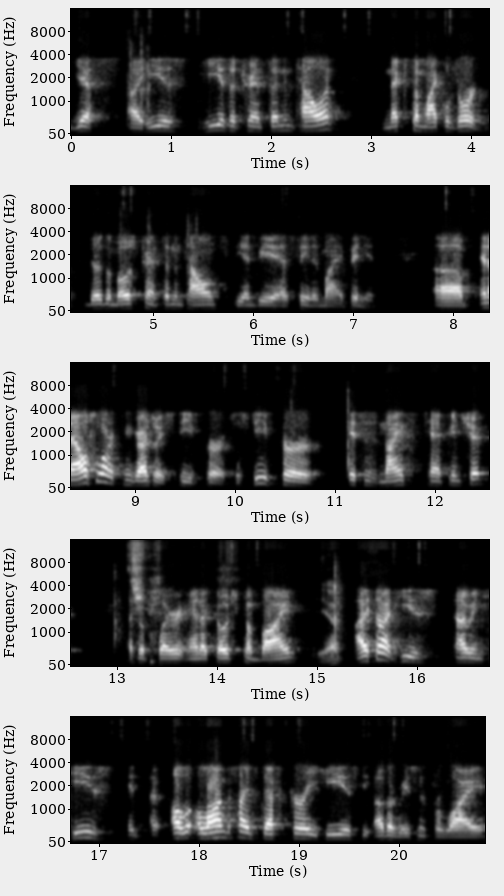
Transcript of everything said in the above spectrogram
Yes, uh, he is. He is a transcendent talent next to Michael Jordan. They're the most transcendent talents the NBA has seen, in my opinion. Uh, and I also want to congratulate Steve Kerr. So Steve Kerr, it's his ninth championship as a player and a coach combined. Yeah. I thought he's. I mean, he's uh, alongside Steph Curry. He is the other reason for why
